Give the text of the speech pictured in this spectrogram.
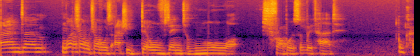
and um, my travel troubles actually delves into more troubles that we've had okay,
